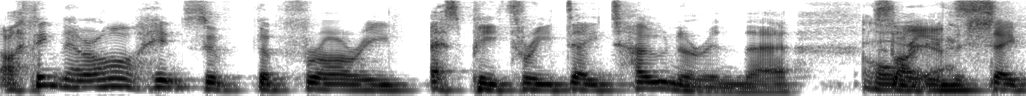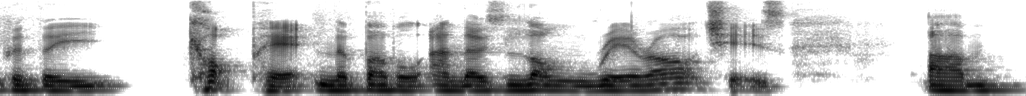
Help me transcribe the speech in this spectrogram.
I think there are hints of the Ferrari SP3 Daytona in there, Oh, slightly in the shape of the cockpit and the bubble and those long rear arches. Um,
